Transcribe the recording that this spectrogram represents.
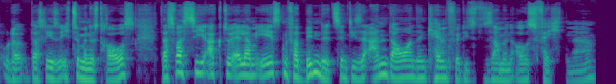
oder das lese ich zumindest raus, das, was sie aktuell am ehesten verbindet, sind diese andauernden Kämpfe, die sie zusammen ausfechten, ja.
